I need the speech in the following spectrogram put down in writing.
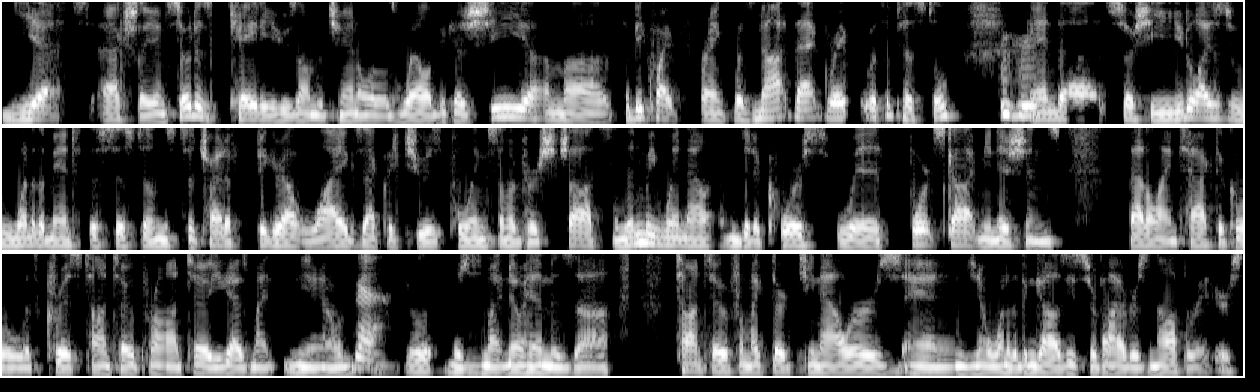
Yes, actually, and so does Katie, who's on the channel as well, because she, um, uh, to be quite frank, was not that great with a pistol, mm-hmm. and uh, so she utilized one of the Mantis systems to try to figure out why exactly she was pulling some of her shots. And then we went out and did a course with Fort Scott Munitions, Battle Line Tactical with Kris Tanto Paronto. You guys might, you know, yeah. your listeners might know him as uh, Tanto from like 13 Hours, and you know, one of the Benghazi survivors and operators.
